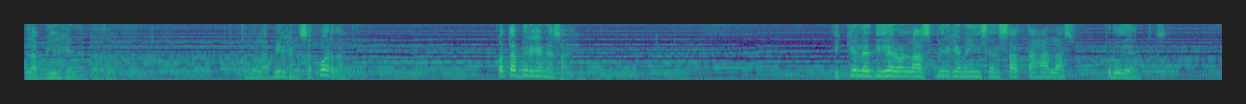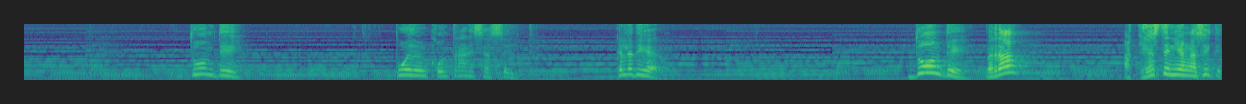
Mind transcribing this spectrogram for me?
Las vírgenes, ¿verdad? Como las vírgenes, ¿se acuerdan? ¿Cuántas vírgenes hay? ¿Y qué les dijeron las vírgenes insensatas a las prudentes? ¿Dónde puedo encontrar ese aceite? ¿Qué les dijeron? ¿Dónde? ¿Verdad? Aquellas tenían aceite.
